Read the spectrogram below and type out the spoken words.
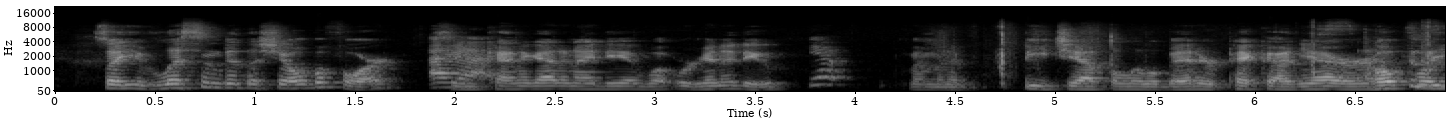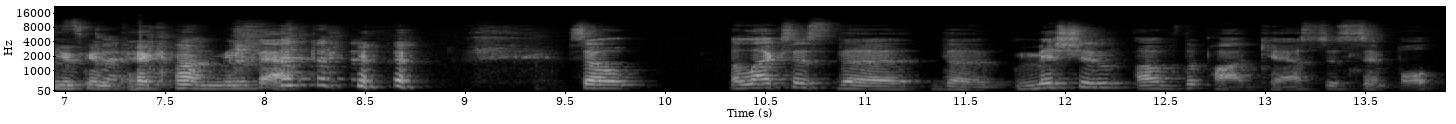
so, you've listened to the show before, I so you kind of got an idea of what we're going to do. Yep. I'm going to beat you up a little bit or pick on you, or hopefully you can good. pick on me back. so, Alexis, the the mission of the podcast is simple.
